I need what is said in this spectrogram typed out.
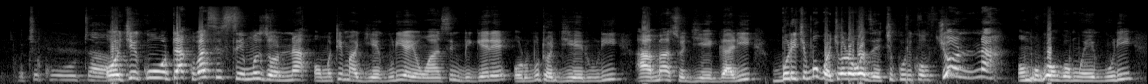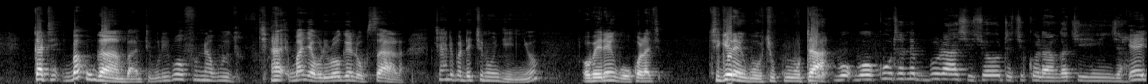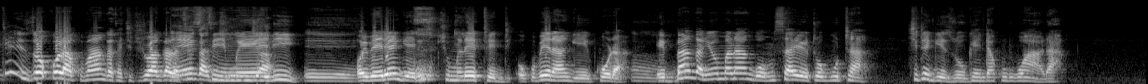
okikuuta. Kuba sisimu zonna omutima gyeguli eyo wansi mu bigere olubuto gyeruli amaaso gyegali buli kimu gwe kyolowooza ekikuliko kyonna omugongo mweguli. Kati bakugamba nti buli lwofuna buzu manya buli lwogenda okusaala kyandibadde kirungi nnyo obeere ngaokola ki- kigere ng'okikuuta Bwo- bw'okuuta ne burashi kyo tekikola nga kiyinja. Eh, kiyinza okukola kubanga kati twagala Naye nga sisitimu jjinja. eri. Eh. obeere ngaeri stimulated okubeera ng'ekola ebbanga lyomala ng'omusaayi etoguta kitegeeza ogenda kulwala.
